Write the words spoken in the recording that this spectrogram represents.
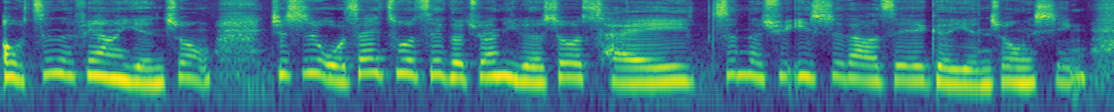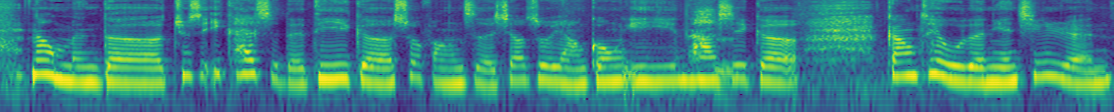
哦，真的非常严重。就是我在做这个专题的时候，才真的去意识到这一个严重性。那我们的就是一开始的第一个受访者叫做杨公一，他是一个刚退伍的年轻人。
